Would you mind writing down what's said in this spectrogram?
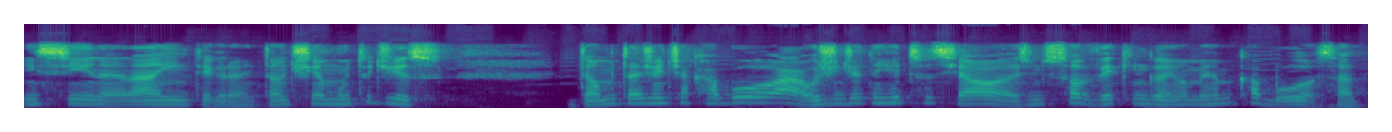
em si, né, na íntegra. Então tinha muito disso. Então muita gente acabou. Ah, hoje em dia tem rede social, a gente só vê quem ganhou mesmo e acabou, sabe?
